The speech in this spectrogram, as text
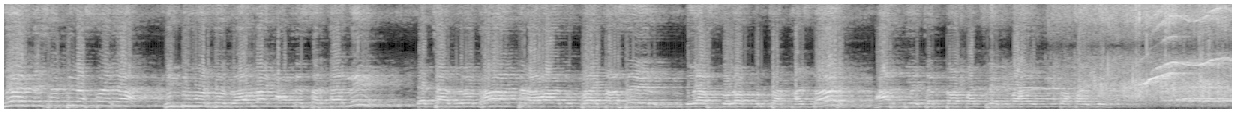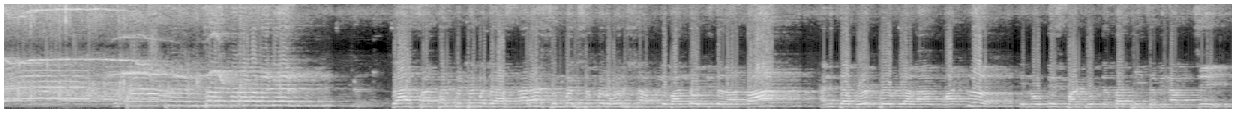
या देशातील असणाऱ्या हिंदूंवर जो लावलाय काँग्रेस सरकारने त्याच्या विरोधात जर आवाज उठवायचा असेल तर या सोलापूरचा खासदार भारतीय जनता पार्टी आणि महायुतीचा पाहिजे. आपल्याला विचार करावा लागेल. त्या साखरपेठेमध्ये असणाऱ्या शंभर शंभर वर्ष आपली बांधव राहतात आणि त्या बोट बोर्डला वाटलं की नोटीस पाठवून देतात ही जमीन आमची.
